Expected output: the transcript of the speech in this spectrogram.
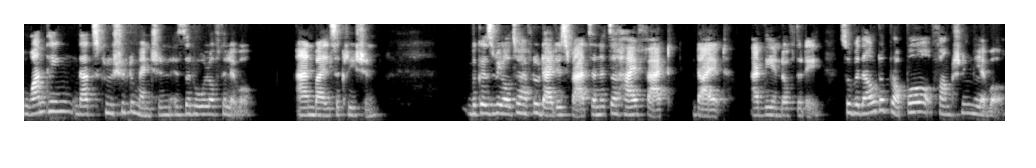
one thing that's crucial to mention is the role of the liver and bile secretion. Because we also have to digest fats and it's a high fat diet at the end of the day. So without a proper functioning liver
